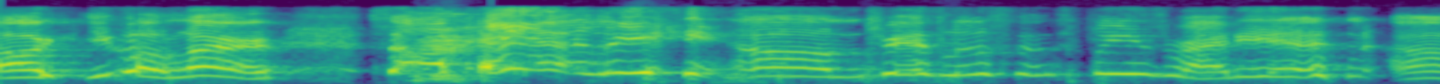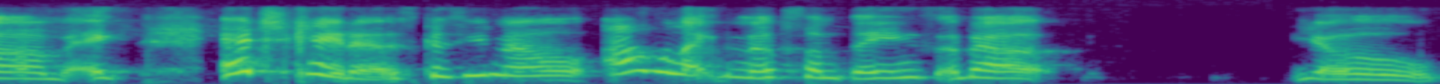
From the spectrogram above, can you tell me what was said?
Oh, you gonna learn. So apparently, um, translucents, please write in, um, educate us, because you know I would like to know some things about your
